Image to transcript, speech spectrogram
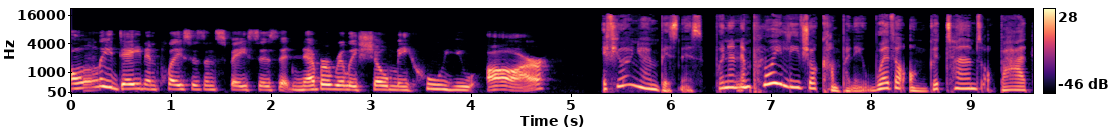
only date in places and spaces that never really show me who you are, if you own your own business, when an employee leaves your company, whether on good terms or bad,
